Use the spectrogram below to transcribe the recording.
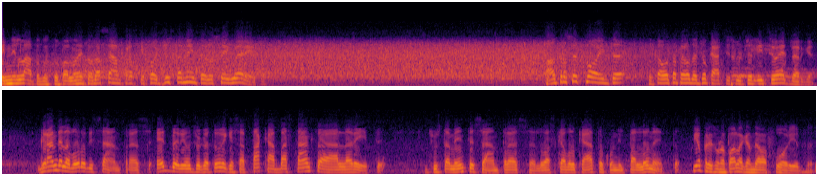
Pennellato questo pallonetto da Sampras che poi giustamente lo segue a rete. Altro set point, questa volta però da giocarsi sul servizio Edberg. Grande lavoro di Sampras, Edberg è un giocatore che si attacca abbastanza alla rete, giustamente Sampras lo ha scavalcato con il pallonetto. Qui ha preso una palla che andava fuori Edberg.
